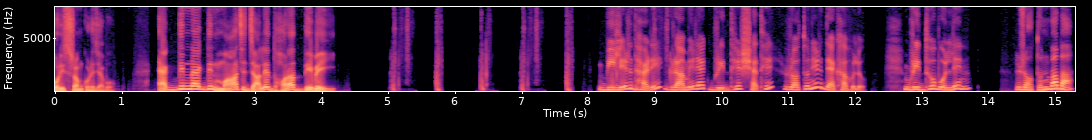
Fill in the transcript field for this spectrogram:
পরিশ্রম করে যাব। একদিন না একদিন মাছ জালে ধরা দেবেই। বিলের ধারে গ্রামের এক বৃদ্ধের সাথে রতনের দেখা হল। বৃদ্ধ বললেন রতন বাবা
